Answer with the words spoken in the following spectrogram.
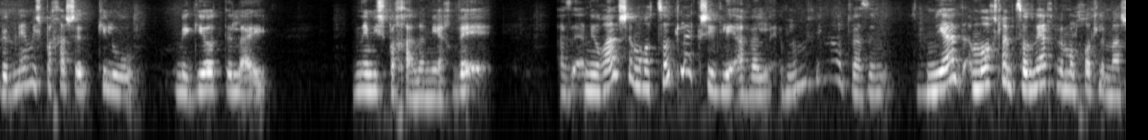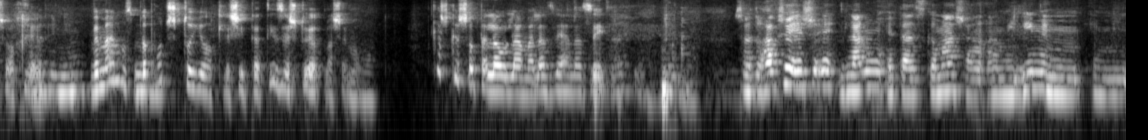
בבני המשפחה שכאילו מגיעות אליי, בני משפחה נניח, ו... אז אני רואה שהן רוצות להקשיב לי, אבל הן לא מבינות, ואז הן... מיד המוח שלהן צונח והן הולכות למשהו אחר. לא ומה הן עושות? מדברות שטויות, לשיטתי זה שטויות מה שהן אומרות. קשקשות על העולם, על הזה, על הזה. זאת אומרת, רק כשיש לנו את ההסכמה שהמילים הם, הם...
